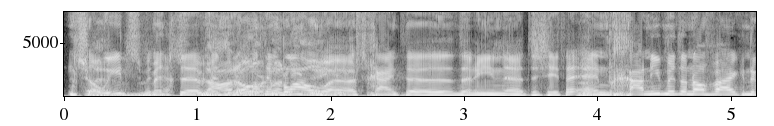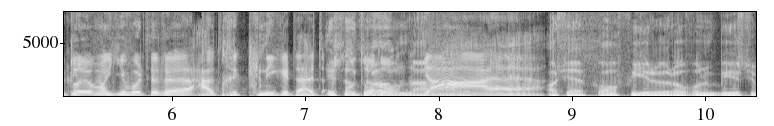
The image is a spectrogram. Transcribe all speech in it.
Zoiets, met met, echt- eh, met Nou, rood en blauw schijnt erin te zitten. En ga niet met een afwijkende kleur, want je wordt er uitgeknikkerd uit Is? Oeteldonk. Nou, ja, ja, ja. Als je gewoon 4 euro voor een biertje...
